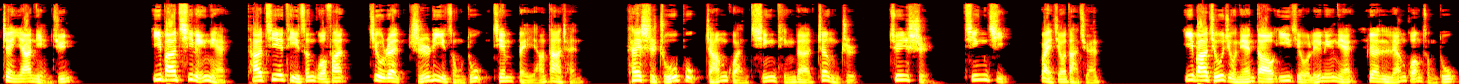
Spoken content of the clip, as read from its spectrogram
镇压捻军。一八七零年，他接替曾国藩就任直隶总督兼北洋大臣，开始逐步掌管清廷的政治、军事、经济、外交大权。一八九九年到一九零零年，任两广总督，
